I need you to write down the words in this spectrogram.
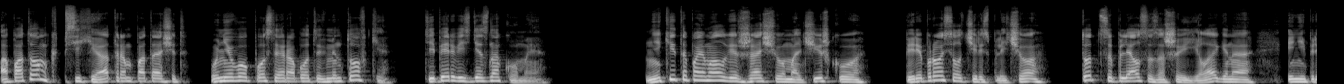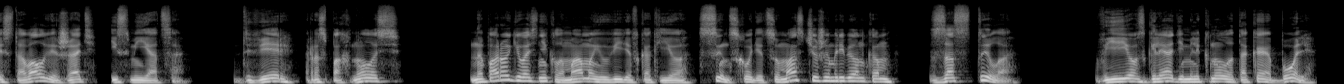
а потом к психиатрам потащит. У него после работы в ментовке теперь везде знакомые. Никита поймал визжащего мальчишку, перебросил через плечо, тот цеплялся за шею Елагина и не переставал визжать и смеяться. Дверь распахнулась. На пороге возникла мама и, увидев, как ее сын сходит с ума с чужим ребенком, застыла. В ее взгляде мелькнула такая боль,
